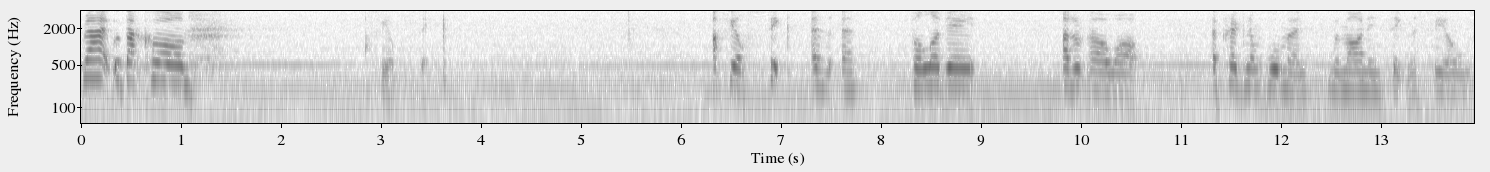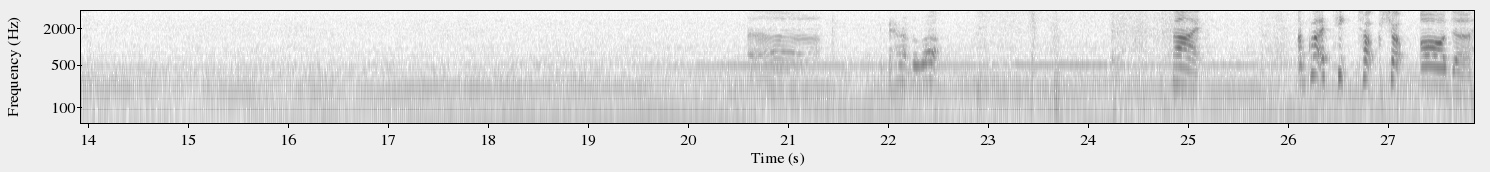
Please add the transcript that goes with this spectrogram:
Right, we're back home. I feel sick. I feel sick as a bloody, I don't know what, a pregnant woman with morning sickness feels. Uh, that. Right, I've got a TikTok shop order.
